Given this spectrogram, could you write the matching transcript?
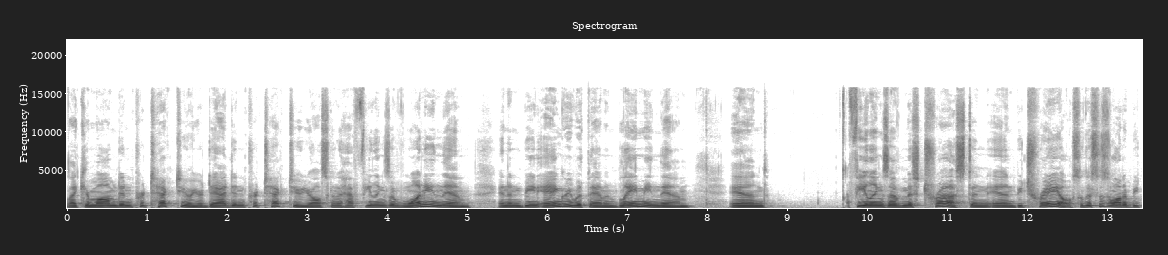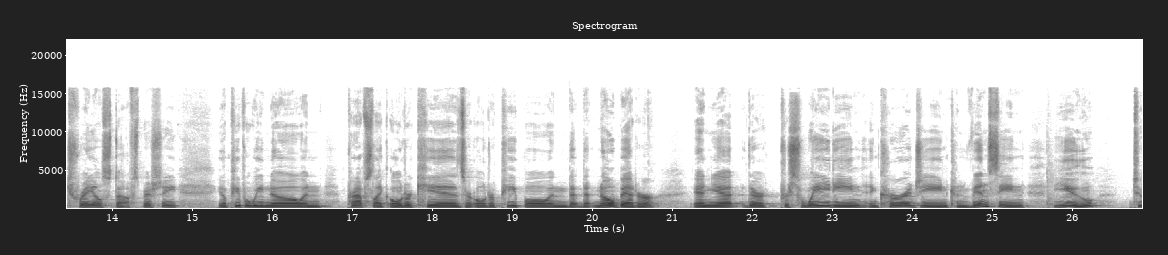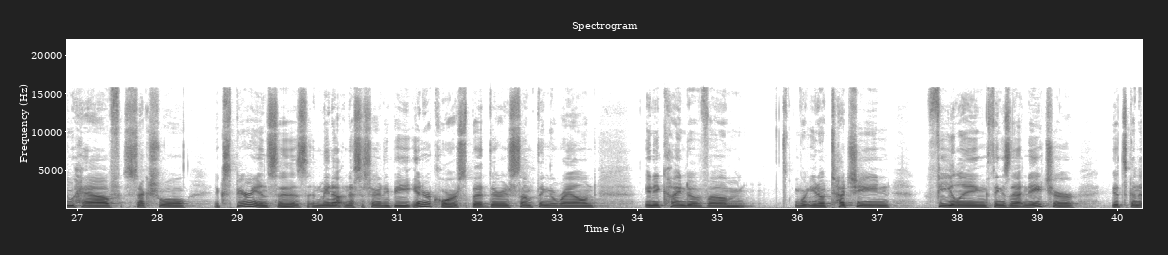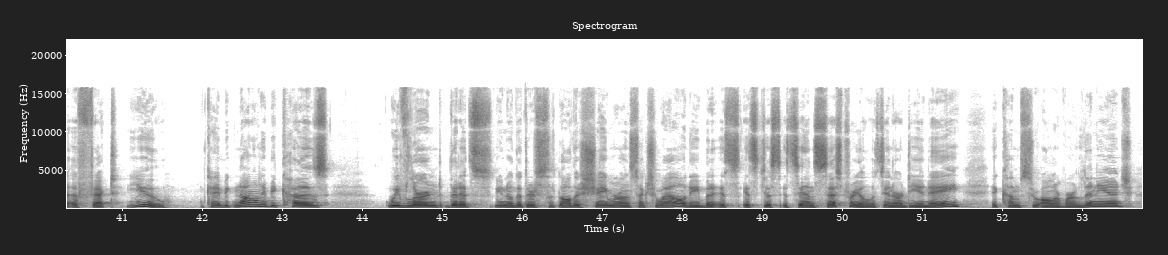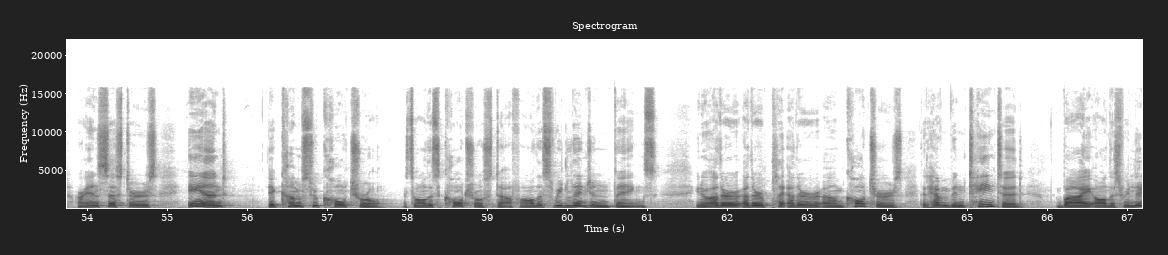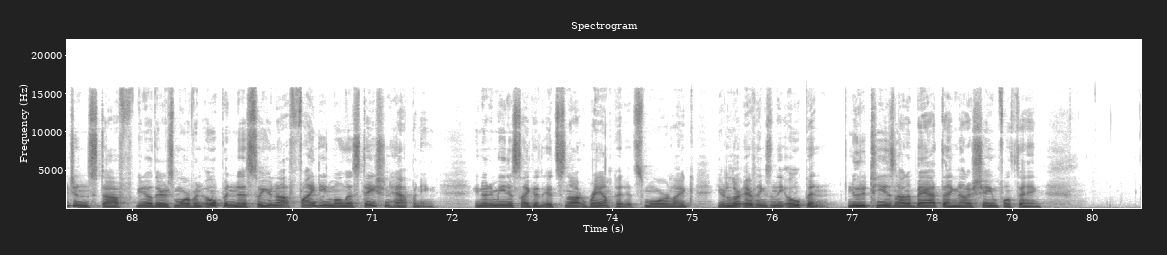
Like your mom didn't protect you, your dad didn't protect you. You're also going to have feelings of wanting them and then being angry with them and blaming them and feelings of mistrust and, and betrayal. So this is a lot of betrayal stuff, especially you know people we know and perhaps like older kids or older people and that, that know better, and yet they're persuading, encouraging, convincing you to have sexual experiences. It may not necessarily be intercourse, but there is something around any kind of um, you know touching, feeling, things of that nature. It's going to affect you. Okay, not only because we've learned that it's you know that there's all this shame around sexuality but it's it's just it's ancestral. It's in our dna it comes through all of our lineage our ancestors and it comes through cultural. It's all this cultural stuff all this religion things. You know other other other um, cultures that haven't been tainted by all this religion stuff you know there's more of an openness so you're not finding molestation happening you know what I mean? It's like it's not rampant. It's more like you're everything's in the open. Nudity is not a bad thing, not a shameful thing.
